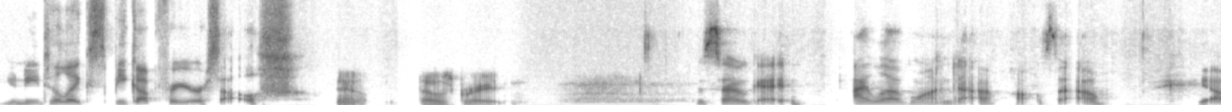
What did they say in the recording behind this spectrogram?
you need to like speak up for yourself Yeah. That was great. It was so good. I love Wanda also. Yeah.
